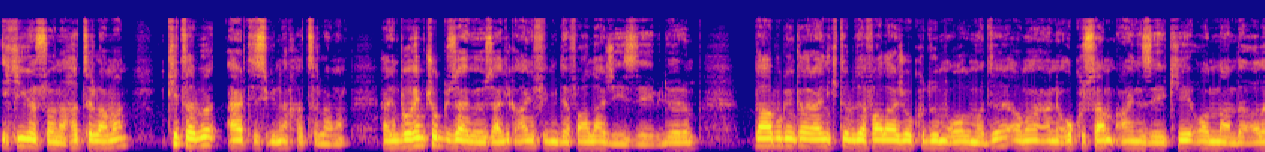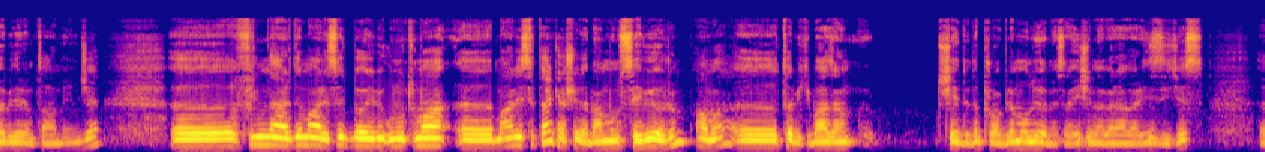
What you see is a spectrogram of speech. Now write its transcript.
2 gün sonra hatırlamam. Kitabı ertesi güne hatırlamam. Hani bu hem çok güzel bir özellik. Aynı filmi defalarca izleyebiliyorum. Daha bugüne kadar aynı kitabı defalarca okuduğum olmadı ama hani okusam aynı zevki ondan da alabilirim tahminimce. Ee, filmlerde maalesef böyle bir unutma e, maalesef derken şöyle ben bunu seviyorum ama e, tabii ki bazen şeyde de problem oluyor mesela eşimle beraber izleyeceğiz. Ee,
